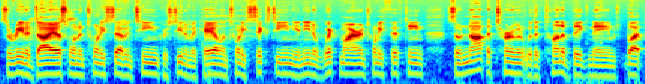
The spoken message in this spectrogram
Zarina Diyas won in 2017. Christina McHale in 2016. Yanina Wickmeyer in 2015. So not a tournament with a ton of big names, but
